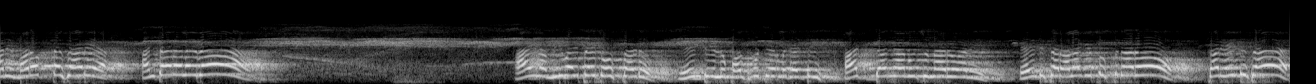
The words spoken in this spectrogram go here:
అని మరొక్కసారి అంటారా లేదా? ఆయన మీ వైపే చూస్తాడు. ఏంటి వీళ్ళు పసుపు చీరలు కట్టి అడ్డంగా నుంచున్నారు అని? ఏంటి సార్ అలాగే చూస్తున్నారు? సార్ ఏంటి సార్?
